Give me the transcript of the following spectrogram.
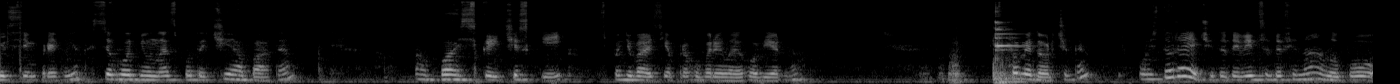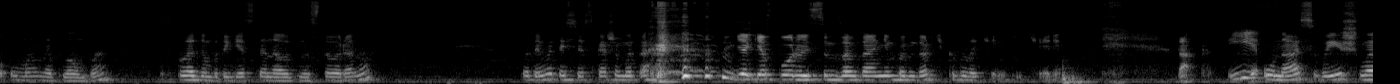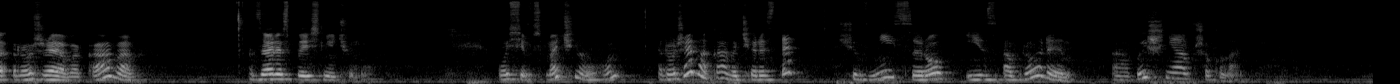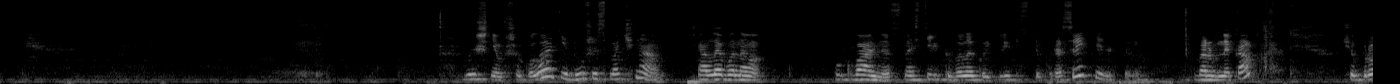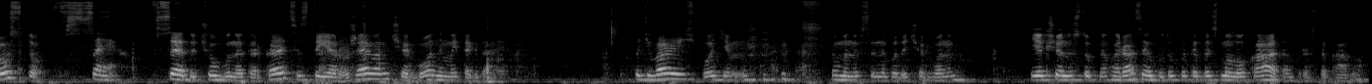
Усім привіт! Сьогодні у нас буде чиабата, баський чизкейк. Сподіваюсь, я проговорила його вірно. Помідорчики. Ось, до речі, додивіться до фіналу, бо у мене пломба. Складно буде їсти на одну сторону. Подивитися, скажімо так, як я впораюсь з цим завданням. Помідорчики величенькі чері. Так, і у нас вийшла рожева кава. Зараз поясню чому. Усім смачного. Рожева кава через те, що в ній сироп із Аврори, вишня в шоколаді. Вишня в шоколаді дуже смачна, але вона буквально з настільки великою кількістю краситель барвника, що просто все все, до чого вона торкається, стає рожевим, червоним і так далі. Сподіваюсь, потім у мене все не буде червоним. Якщо наступного разу я буду пити без молока, а там просто кава,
